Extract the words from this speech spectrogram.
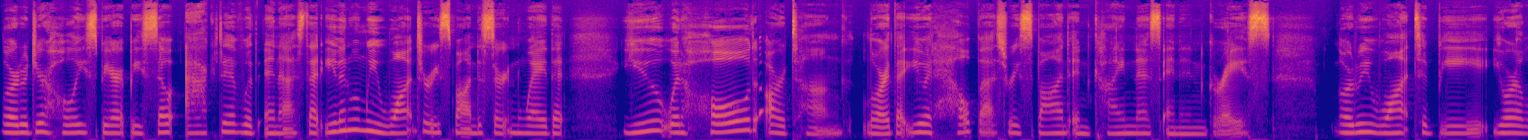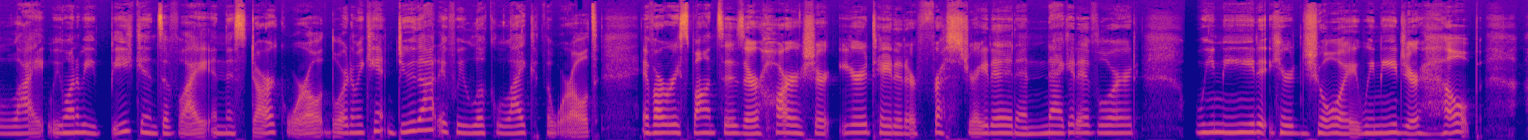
Lord, would your Holy Spirit be so active within us that even when we want to respond a certain way, that you would hold our tongue, Lord, that you would help us respond in kindness and in grace. Lord, we want to be your light. We want to be beacons of light in this dark world, Lord. And we can't do that if we look like the world. If our responses are harsh or irritated or frustrated and negative, Lord, we need your joy. We need your help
